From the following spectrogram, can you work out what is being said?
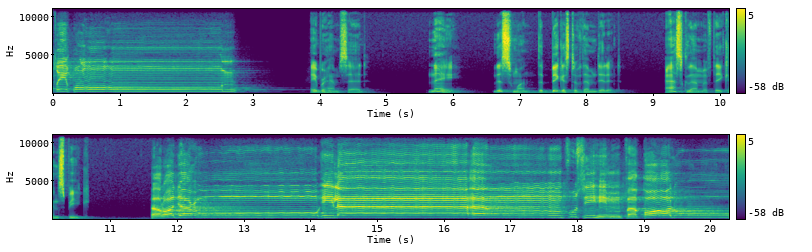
ينطقون Abraham said, Nay, this one, the biggest of them, did it. Ask them if they can speak. فرجعوا إلى أنفسهم فقالوا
